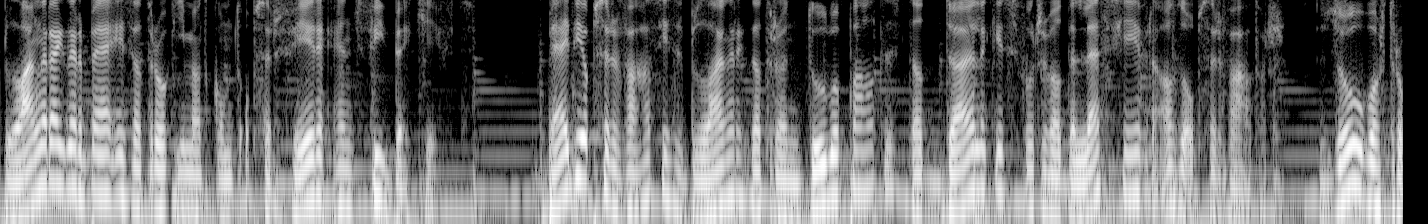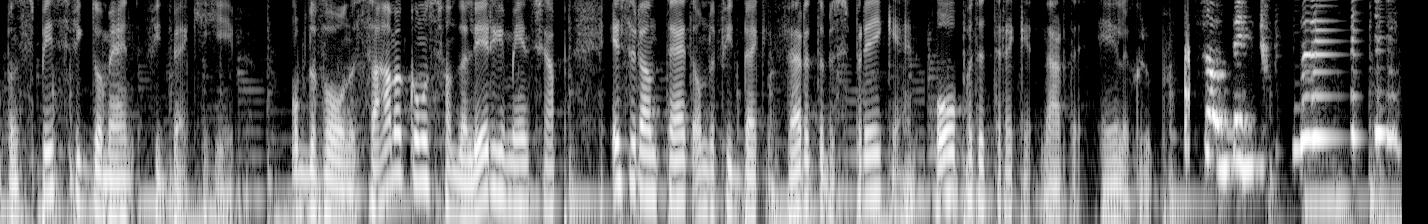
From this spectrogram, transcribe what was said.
Belangrijk daarbij is dat er ook iemand komt observeren en feedback geeft. Bij die observatie is het belangrijk dat er een doel bepaald is dat duidelijk is voor zowel de lesgever als de observator. Zo wordt er op een specifiek domein feedback gegeven. Op de volgende samenkomst van de leergemeenschap is er dan tijd om de feedback verder te bespreken en open te trekken naar de hele groep. So between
